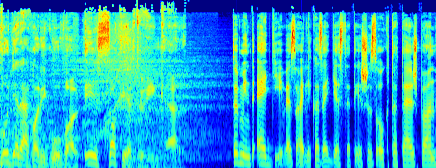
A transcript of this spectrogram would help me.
Vogyerák Anikóval és szakértőinkkel. Több mint egy éve zajlik az egyeztetés az oktatásban.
